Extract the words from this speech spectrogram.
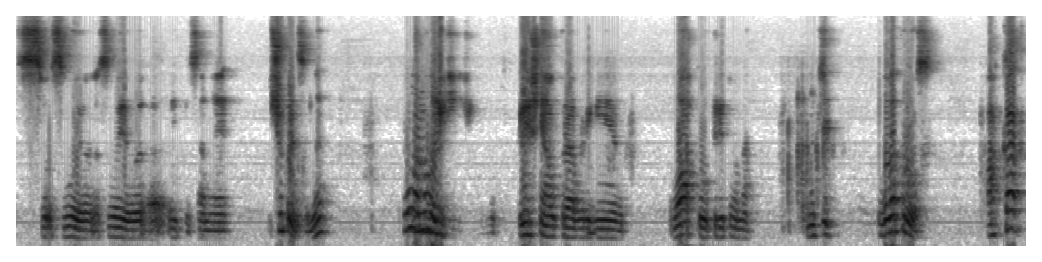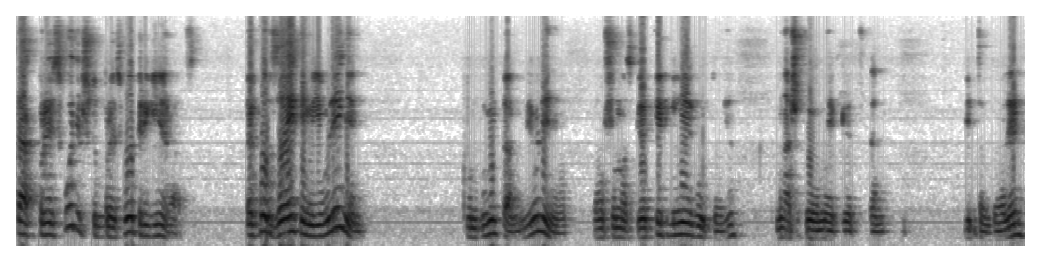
свое, свое а, эти самые щупальца, да? Ну, оно регенерирует. Клешня у крабы регенерирует, лапка у тритона. Значит, вопрос. А как так происходит, что происходит регенерация? Так вот, за этим явлением, фундаментальным явлением, потому что у нас клетки регенерируют тоже, наши кровяные клетки там и так далее,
